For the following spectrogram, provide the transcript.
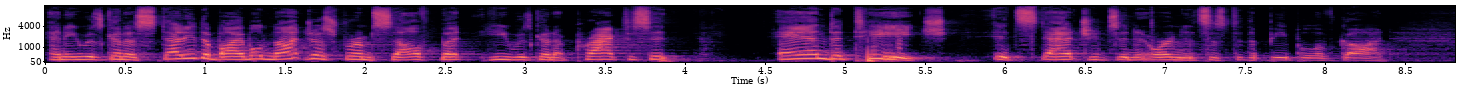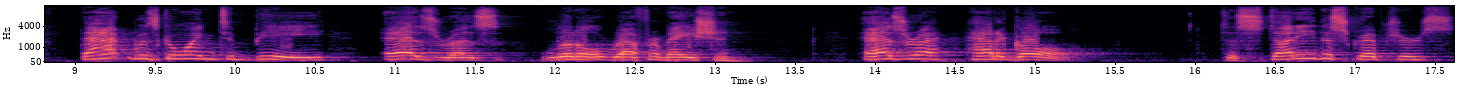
and he was going to study the Bible not just for himself, but he was going to practice it and to teach its statutes and ordinances to the people of God. That was going to be Ezra's little reformation. Ezra had a goal to study the scriptures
